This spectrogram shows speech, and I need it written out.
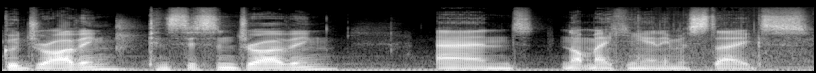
good driving, consistent driving, and not making any mistakes.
